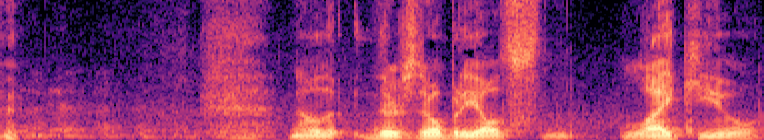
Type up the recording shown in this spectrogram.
no, there's nobody else like you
